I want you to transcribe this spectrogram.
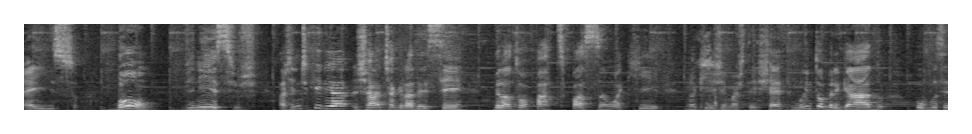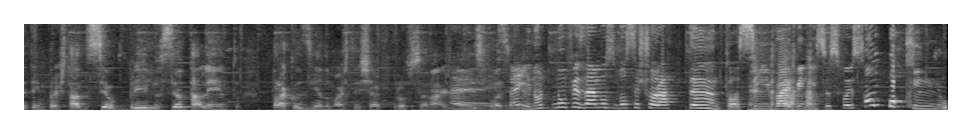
É isso. Bom, Vinícius, a gente queria já te agradecer pela tua participação aqui no QG Masterchef. Muito obrigado por você ter emprestado seu brilho, seu talento para a cozinha do Masterchef Profissionais. não é, É, isso, isso aí. Não, não fizemos você chorar tanto assim, vai, Vinícius. Foi só um pouquinho.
